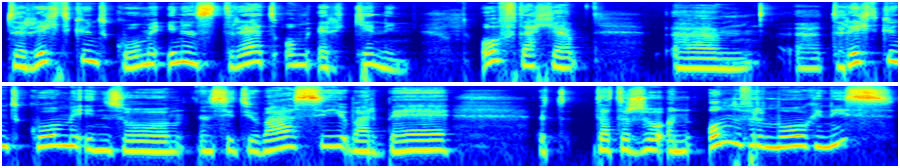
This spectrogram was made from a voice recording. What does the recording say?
terecht kunt komen in een strijd om erkenning. Of dat je um, terecht kunt komen in zo'n situatie waarbij het, dat er zo een onvermogen is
